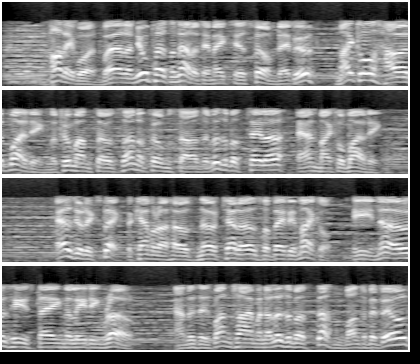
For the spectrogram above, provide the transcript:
Hollywood, where a new personality makes his film debut, Michael Howard Wilding, the two month old son of film stars Elizabeth Taylor and Michael Wilding. As you'd expect, the camera holds no terrors for baby Michael. He knows he's playing the leading role. And this is one time when Elizabeth doesn't want to be billed,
